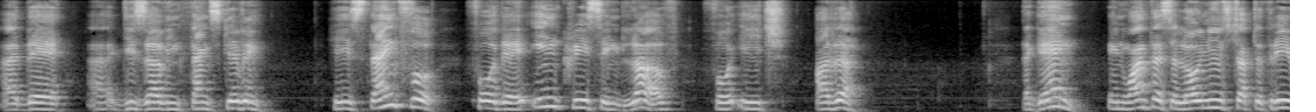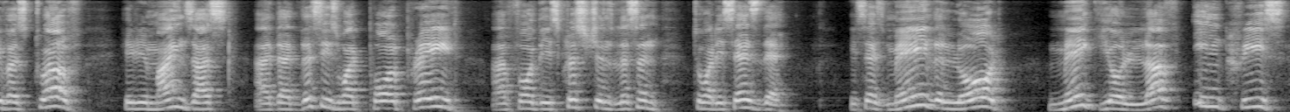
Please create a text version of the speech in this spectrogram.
uh, their uh, deserving thanksgiving. He is thankful for their increasing love for each other. Again, in 1 Thessalonians chapter 3 verse 12, he reminds us uh, that this is what Paul prayed uh, for these Christians. Listen to what he says there. He says, May the Lord make your love increase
